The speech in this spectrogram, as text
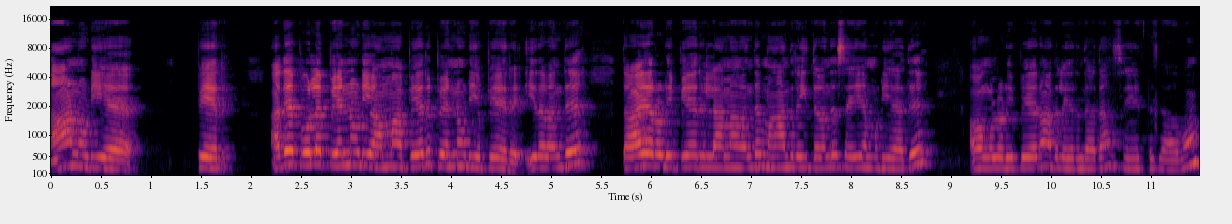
ஆணுடைய பேர். அதே போல் பெண்ணுடைய அம்மா பேர் பெண்ணுடைய பேர். இதை வந்து தாயாருடைய பேர் இல்லாமல் வந்து மாந்திரிகத்தை வந்து செய்ய முடியாது. அவங்களுடைய பேரும் அதில் இருந்தால் தான் செய்யறதுக்காகும்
